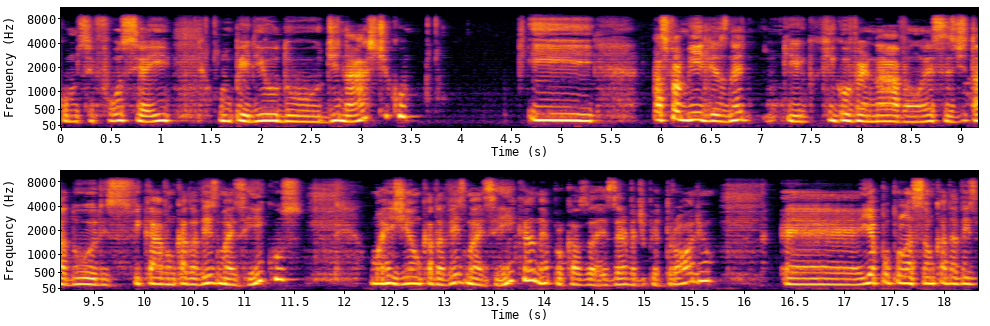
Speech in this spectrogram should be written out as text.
Como se fosse aí um período dinástico. E as famílias, né, que, que governavam esses ditadores ficavam cada vez mais ricos, uma região cada vez mais rica, né, por causa da reserva de petróleo é, e a população cada vez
